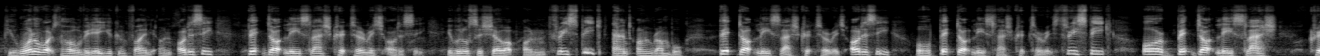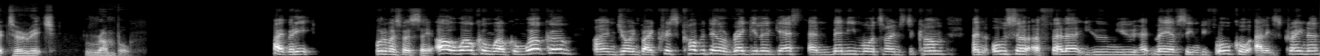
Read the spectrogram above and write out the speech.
If you want to watch the whole video, you can find it on Odysee, bit.ly slash cryptorichodysee. It will also show up on 3Speak and on Rumble, bit.ly slash cryptorichodysee, or bit.ly slash cryptorich3speak, or bit.ly slash cryptorichrumble. Hi, buddy. What am I supposed to say? Oh, welcome, welcome, welcome. I am joined by Chris Coverdale, regular guest, and many more times to come, and also a fella whom you may have seen before called Alex Krainer.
